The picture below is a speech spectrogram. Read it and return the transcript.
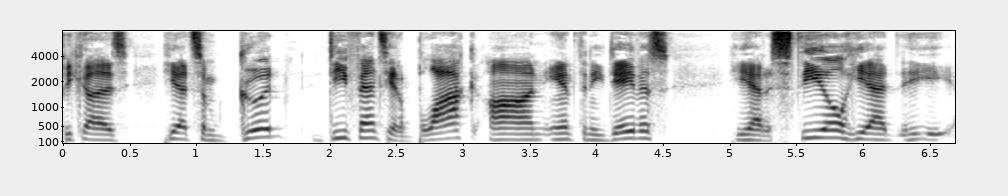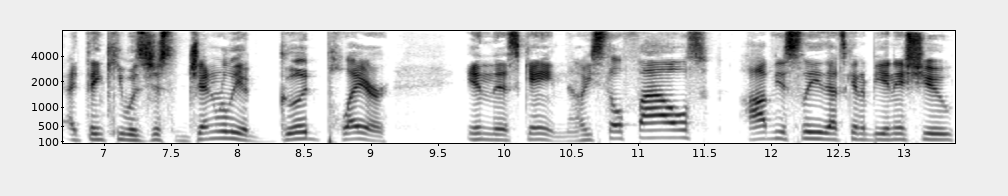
Because he had some good defense. He had a block on Anthony Davis. He had a steal. He had, he, I think he was just generally a good player in this game. Now he still fouls. Obviously, that's going to be an issue.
